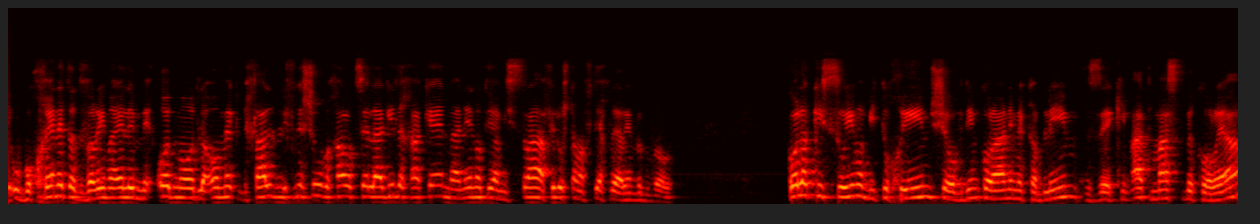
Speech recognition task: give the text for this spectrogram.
הוא בוחן את הדברים האלה מאוד מאוד לעומק, בכלל לפני שהוא בכלל רוצה להגיד לך, כן, מעניין אותי המשרה, אפילו שאתה מבטיח להרים וגבעות. כל הכיסויים הביטוחיים שעובדים קוריאנים מקבלים זה כמעט must בקוריאה,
